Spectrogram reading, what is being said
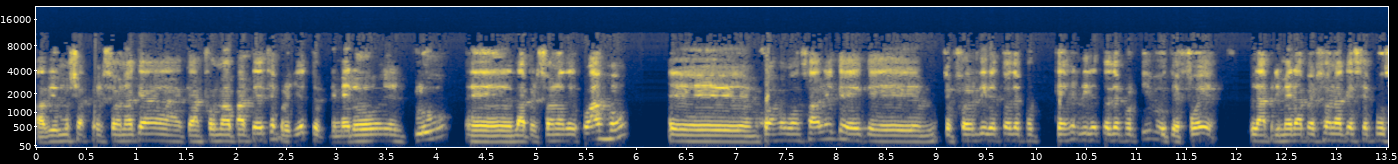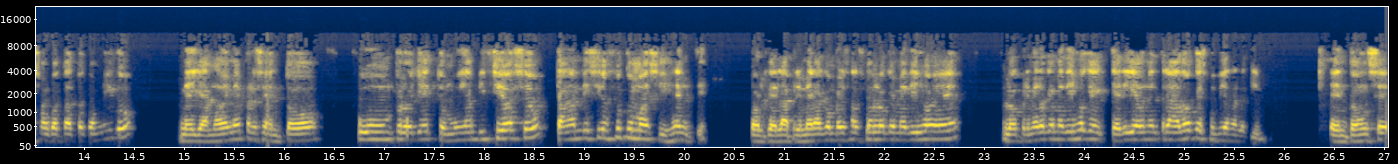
había muchas personas que, han formado parte de este proyecto. Primero el club, eh, la persona de Juanjo, eh, Juanjo González, que, fue el director que es el director deportivo y que fue la primera persona que se puso en contacto conmigo, me llamó y me presentó un proyecto muy ambicioso, tan ambicioso como exigente, porque la primera conversación lo que me dijo es, lo primero que me dijo que quería un entrenador que estuviera el equipo. Entonces.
